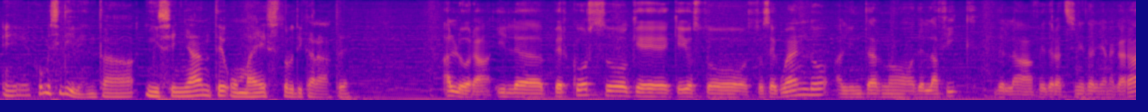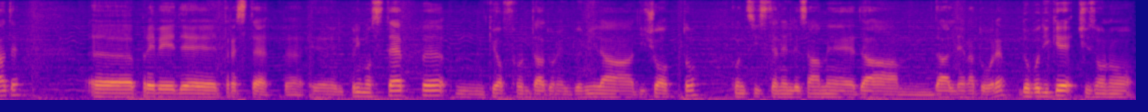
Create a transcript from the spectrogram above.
E come si diventa insegnante o maestro di karate? Allora, il percorso che, che io sto, sto, seguendo all'interno della FIC, della Federazione Italiana Karate, eh, prevede tre step. Eh, il primo step mh, che ho affrontato nel 2018 consiste nell'esame da, da, allenatore, dopodiché ci sono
